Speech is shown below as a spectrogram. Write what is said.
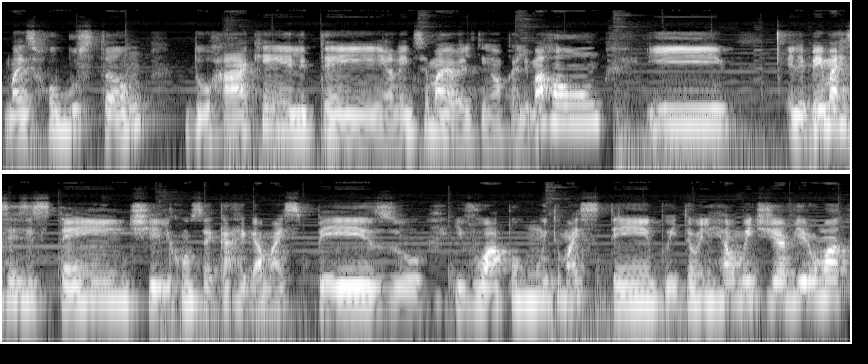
mais robustão do Haken. Ele tem, além de ser maior, ele tem uma pele marrom e ele é bem mais resistente, ele consegue carregar mais peso e voar por muito mais tempo. Então ele realmente já vira uma,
